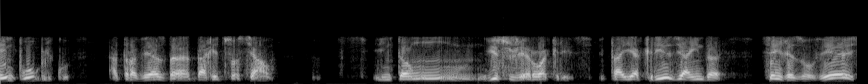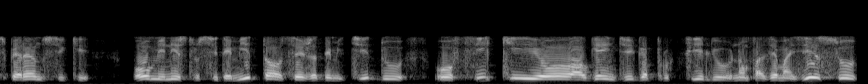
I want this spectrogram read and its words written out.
em público, através da, da rede social. Então, isso gerou a crise. Está aí a crise ainda sem resolver, esperando-se que ou o ministro se demita, ou seja demitido, ou fique, ou alguém diga para o filho não fazer mais isso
